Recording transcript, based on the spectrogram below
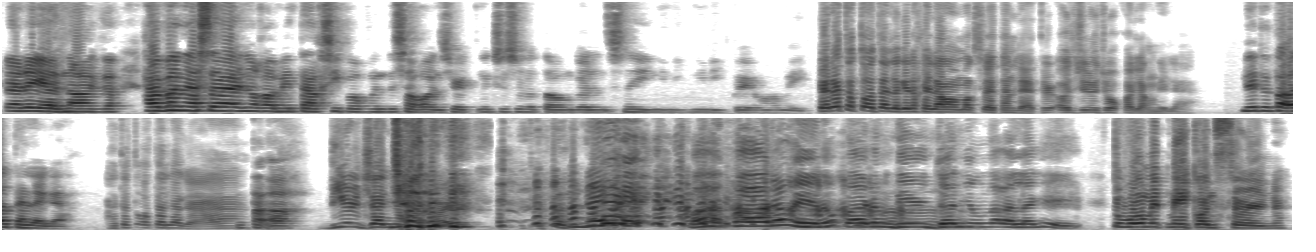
Pero yan, nakaga, habang nasa ano kami, taxi papunta sa concert, nagsusulat akong ganun, tapos nanginginig-ninig pa yung kamay. Pero totoo talaga na kailangan magsulat ng letter o ginujoke ka lang nila? Hindi, totoo talaga. Ah, totoo talaga. Totoo. Dear John yung heart. Hindi! Pa- parang eh, no? Parang Dear John yung nakalagay. To whom it may concern.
